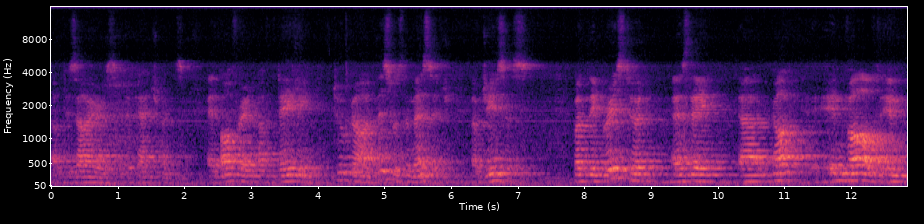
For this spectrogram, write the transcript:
of desires and attachments and offer it up daily to God. This was the message of Jesus. But the priesthood, as they uh, got involved in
